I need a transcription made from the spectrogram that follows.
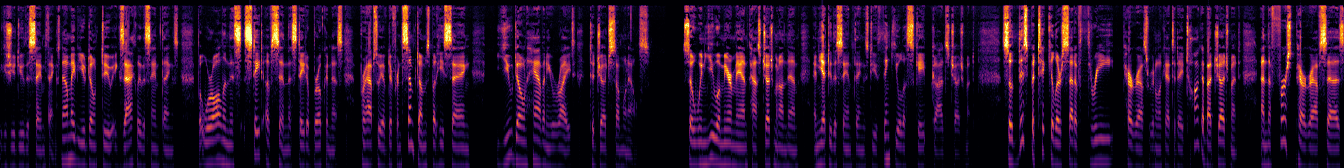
because you do the same things. Now, maybe you don't do exactly the same things, but we're all in this state of sin, this state of brokenness. Perhaps we have different symptoms, but he's saying you don't have any right to judge someone else. So when you, a mere man, pass judgment on them and yet do the same things, do you think you'll escape God's judgment? So this particular set of three paragraphs we're going to look at today talk about judgment, and the first paragraph says,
